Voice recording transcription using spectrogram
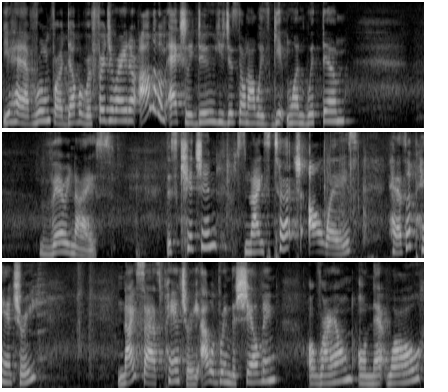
You have room for a double refrigerator. All of them actually do. You just don't always get one with them. Very nice. This kitchen, nice touch always, has a pantry. Nice size pantry. I will bring the shelving around on that wall.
